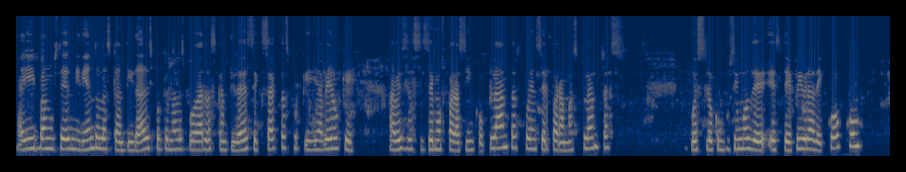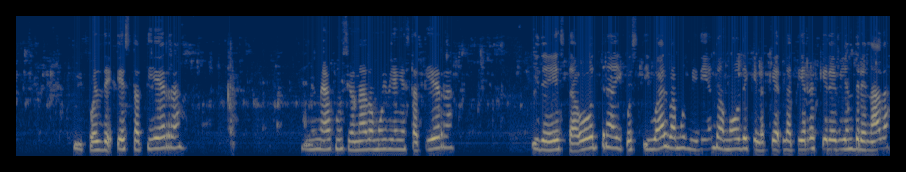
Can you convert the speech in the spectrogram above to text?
Ahí van ustedes midiendo las cantidades porque no les puedo dar las cantidades exactas porque ya vieron que a veces hacemos para cinco plantas, pueden ser para más plantas. Pues lo compusimos de este fibra de coco y pues de esta tierra. A mí me ha funcionado muy bien esta tierra y de esta otra y pues igual vamos midiendo a modo de que la, la tierra quede bien drenada.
